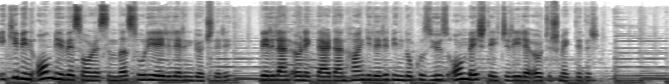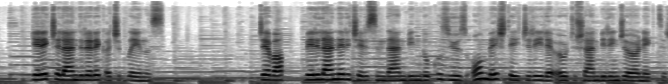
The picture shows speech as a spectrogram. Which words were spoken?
2011 ve sonrasında Suriyelilerin göçleri, verilen örneklerden hangileri 1915 tehciriyle örtüşmektedir? Gerekçelendirerek açıklayınız. Cevap, verilenler içerisinden 1915 tehciriyle örtüşen birinci örnektir.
